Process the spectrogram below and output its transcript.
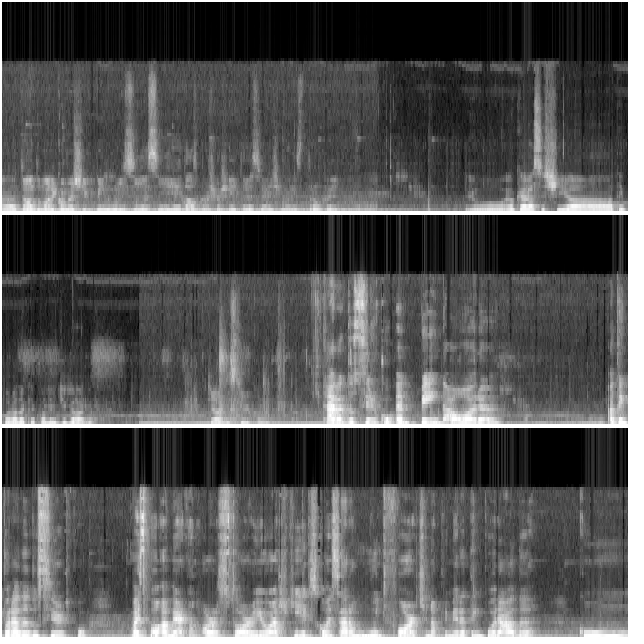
É, então, a do manicômio eu achei bem ruimzinha assim, e das bruxas eu achei interessante, mas dropei. Eu, eu quero assistir a, a temporada que é com a Lady Gaga. Que é a do circo, né? Cara, do circo é bem da hora. A temporada do circo. Mas, pô, American Horror Story, eu acho que eles começaram muito forte na primeira temporada com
